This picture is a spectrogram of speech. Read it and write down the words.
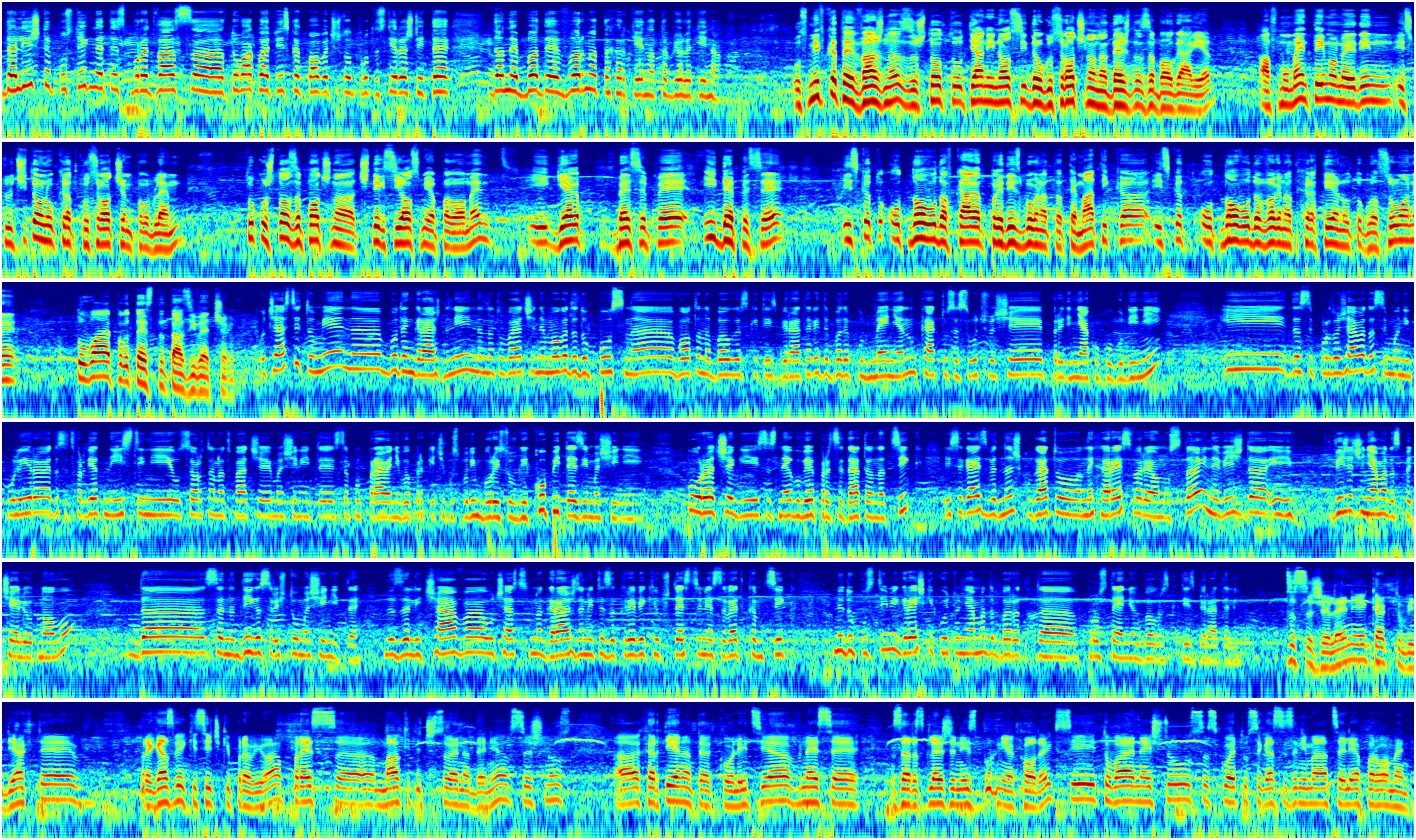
Дали ще постигнете според вас това, което искат повечето от протестиращите, да не бъде върната хартиената бюлетина? Усмивката е важна, защото тя ни носи дългосрочна надежда за България. А в момента имаме един изключително краткосрочен проблем. Тук-що започна 48-я парламент и ГЕРБ, БСП и ДПС искат отново да вкарат предизборната тематика, искат отново да върнат хартиеното гласуване. Това е протеста тази вечер. Участието ми е на буден граждани, на това, че не мога да допусна вота на българските избиратели да бъде подменян, както се случваше преди няколко години и да се продължава да се манипулира, да се твърдят неистини от сорта на това, че машините са подправени, въпреки че господин Борисов ги купи тези машини, поръча ги с неговия председател на ЦИК и сега изведнъж, когато не харесва реалността и не вижда, и вижда, че няма да спечели отново, да се надига срещу машините, да заличава участието на гражданите, закривайки Обществения съвет към ЦИК. Недопустими грешки, които няма да бъдат простени от българските избиратели. За съжаление, както видяхте, прегазвайки всички правила, през малките часове на деня, всъщност хартиената коалиция внесе за разглеждане изборния кодекс и това е нещо, с което сега се занимава целият парламент.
